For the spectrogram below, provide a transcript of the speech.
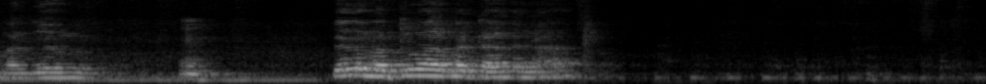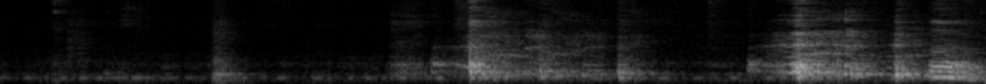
మన దేవుడు. ఏదో మట్టి వాళ్ళు పెట్టాకన్నా వాళ్ళు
